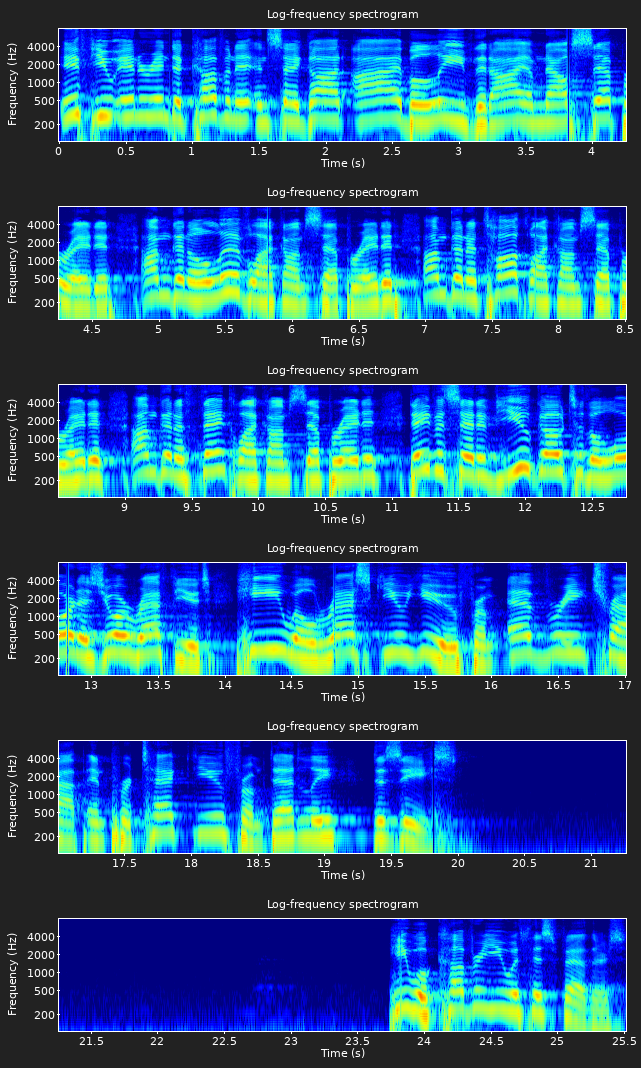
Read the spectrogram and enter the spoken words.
If you enter into covenant and say, God, I believe that I am now separated. I'm going to live like I'm separated. I'm going to talk like I'm separated. I'm going to think like I'm separated. David said, if you go to the Lord as your refuge, he will rescue you from every trap and protect you from deadly disease. He will cover you with his feathers,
